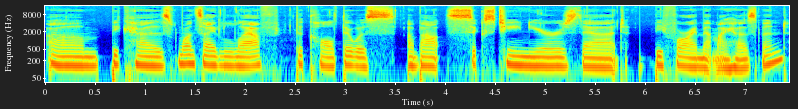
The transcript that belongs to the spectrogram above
um, because once I left the cult, there was about 16 years that before I met my husband.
